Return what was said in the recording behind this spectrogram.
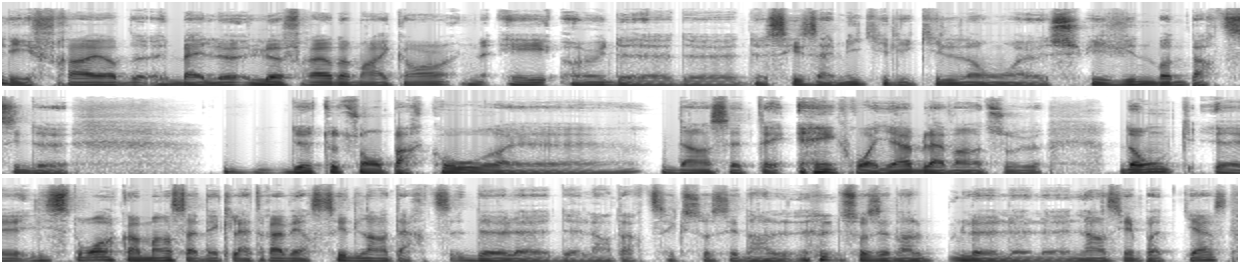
les frères, de, ben le, frère de Mike Horn et un de, de, ses amis qui, l'ont euh, suivi une bonne partie de, de tout son parcours euh, dans cette incroyable aventure. Donc, euh, l'histoire commence avec la traversée de l'Antarctique, ça c'est dans, l'ancien podcast,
